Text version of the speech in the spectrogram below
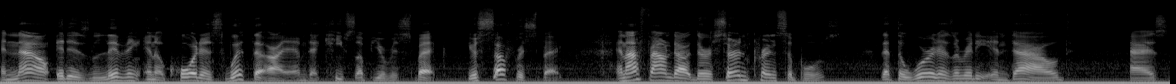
And now it is living in accordance with the I am that keeps up your respect, your self respect. And I found out there are certain principles that the word has already endowed as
